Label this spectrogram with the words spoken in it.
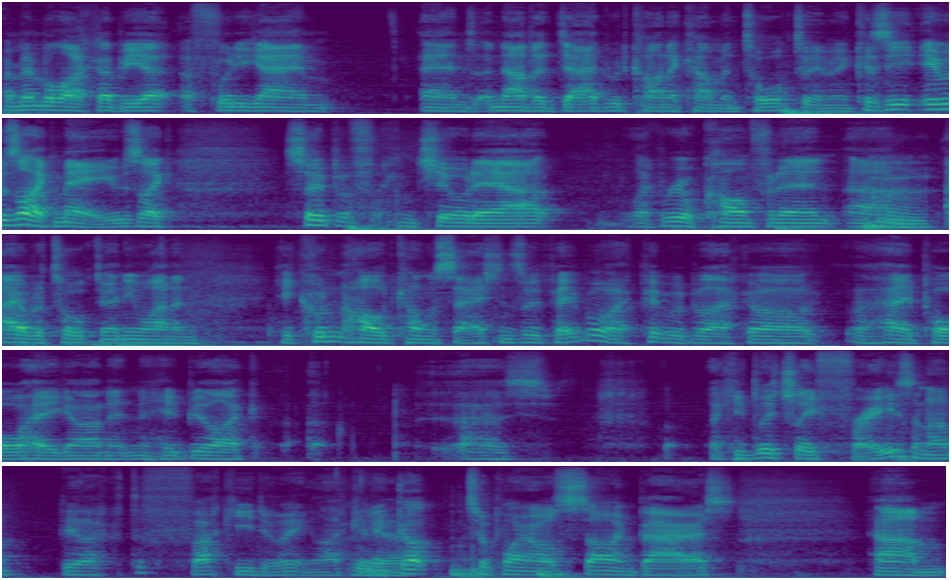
I remember like I'd be at a footy game and another dad would kind of come and talk to him because he, he was like me. He was like super fucking chilled out, like real confident, um, able to talk to anyone, and he couldn't hold conversations with people. Like people would be like, "Oh, hey Paul, how you going?" And he'd be like, uh, s- like he'd literally freeze, and I'd be like, "What the fuck are you doing?" Like, and Yeah. it got to a point where I was so embarrassed um,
